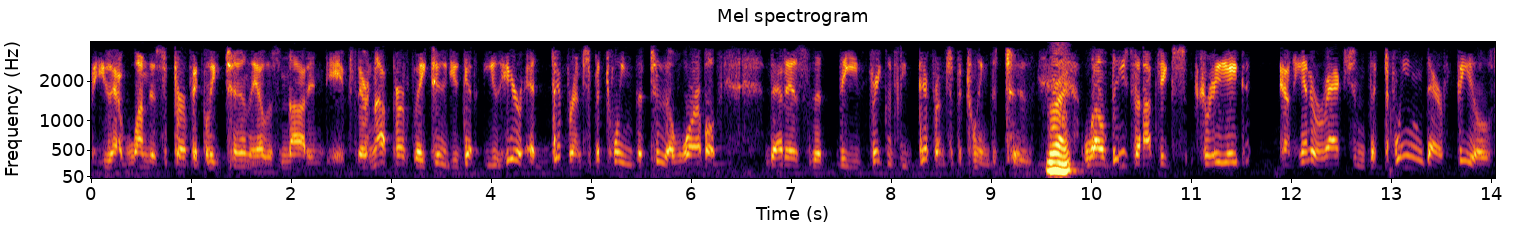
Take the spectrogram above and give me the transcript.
you have one that's perfectly tuned, the other's not. And if they're not perfectly tuned, you get you hear a difference between the two, a warble. That is the the frequency difference between the two. Right. Well, these objects create an interaction between their fields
